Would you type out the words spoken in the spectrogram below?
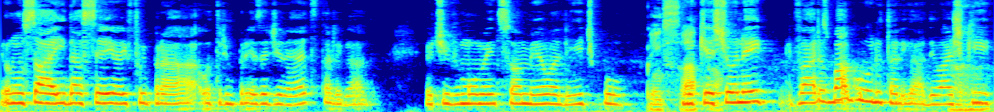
eu não saí da ceia e fui pra outra empresa direto, tá ligado? eu tive um momento só meu ali, tipo, Pensar. me questionei vários bagulho, tá ligado? Eu acho que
